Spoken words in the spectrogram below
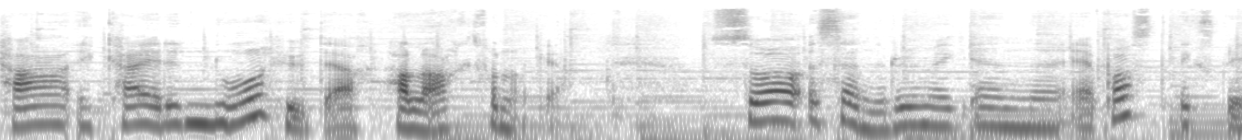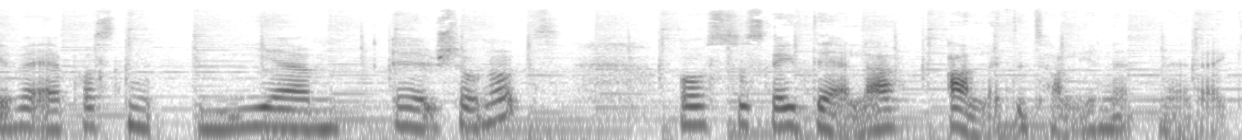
hva, hva er det nå hun der har lagd for noe? Så sender du meg en eh, e-post. Jeg skriver e-posten i um, shownotes. Og så skal jeg dele alle detaljene med deg.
